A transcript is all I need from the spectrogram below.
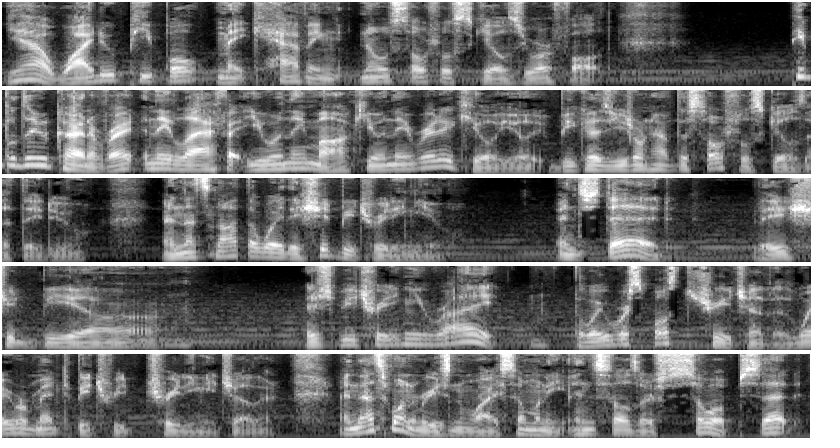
Yeah, why do people make having no social skills your fault? People do kind of, right? And they laugh at you and they mock you and they ridicule you because you don't have the social skills that they do. And that's not the way they should be treating you. Instead, they should be uh they should be treating you right, the way we're supposed to treat each other, the way we're meant to be treat, treating each other. And that's one reason why so many incels are so upset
